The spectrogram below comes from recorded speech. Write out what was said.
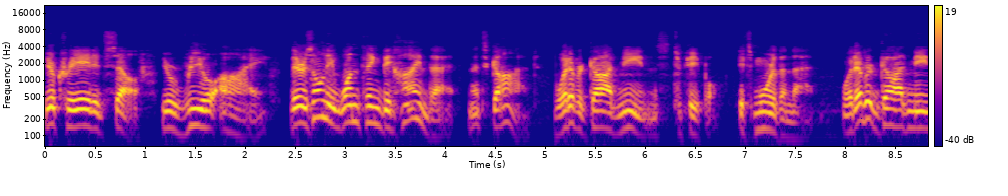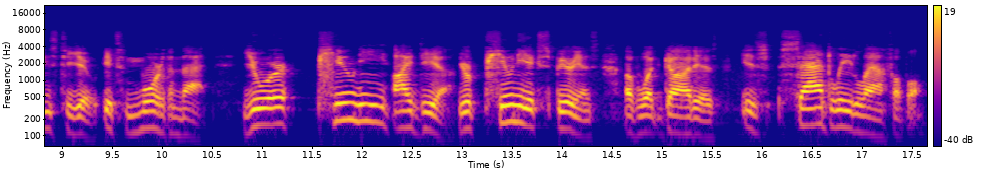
your created self, your real I, there's only one thing behind that, and that's God. Whatever God means to people, it's more than that. Whatever God means to you, it's more than that. Your puny idea, your puny experience of what God is, is sadly laughable.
